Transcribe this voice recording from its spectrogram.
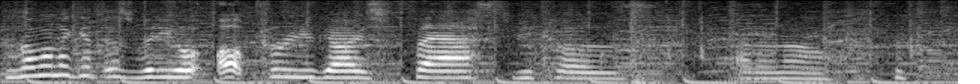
Cause I want to get this video up for you guys fast because I don't know.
